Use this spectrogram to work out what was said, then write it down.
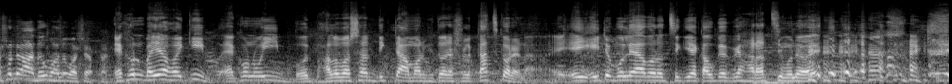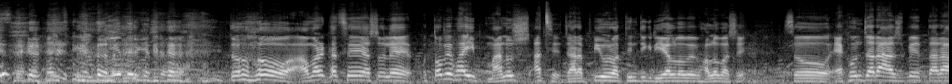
আসলে আদৌ ভালোবাসে আপনাকে। এখন ভাইয়া হয় কি এখন ওই ভালোবাসার দিকটা আমার ভিতরে আসলে কাজ করে না। এই এইটা বলে আবার হচ্ছে গিয়ে কাউকে কাউকে হারাচ্ছি মনে হয়। তো আমার কাছে আসলে তবে ভাই মানুষ আছে যারা পিওর অথেন্টিক রিয়ালভাবে ভালোবাসে। সো এখন যারা আসবে তারা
